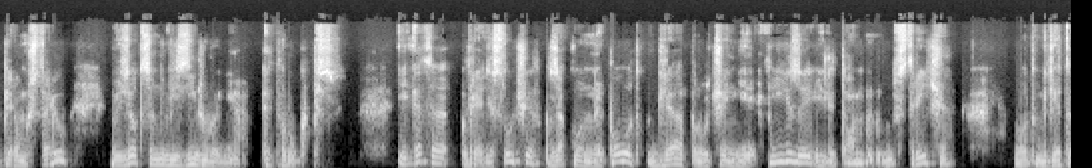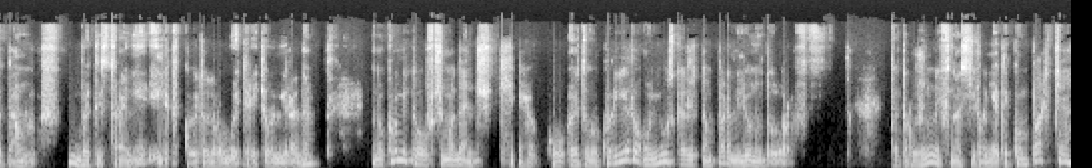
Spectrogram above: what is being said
первому старю везется на визирование эта рукопись. И это в ряде случаев законный повод для получения визы или там встречи вот где-то там в этой стране или в какой-то другой третьего мира, да. Но кроме того, в чемоданчике у этого курьера у него, скажет, там пара миллионов долларов, которые нужны на финансирование этой компартии.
